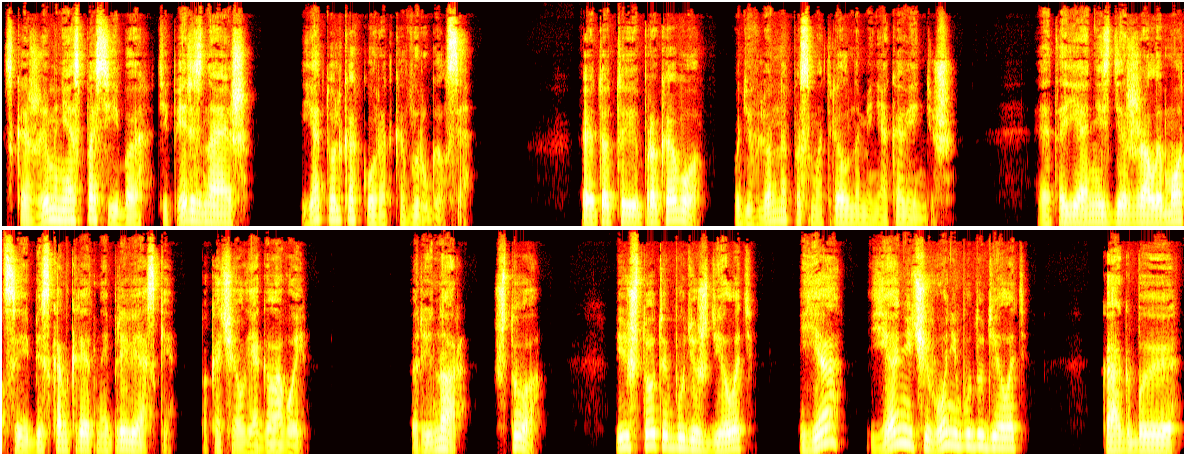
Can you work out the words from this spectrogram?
Скажи мне спасибо, теперь знаешь. Я только коротко выругался. «Это ты про кого?» – удивленно посмотрел на меня Ковендиш. «Это я не сдержал эмоции без конкретной привязки», – покачал я головой. «Ренар, что? И что ты будешь делать?» «Я? Я ничего не буду делать». Как бы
